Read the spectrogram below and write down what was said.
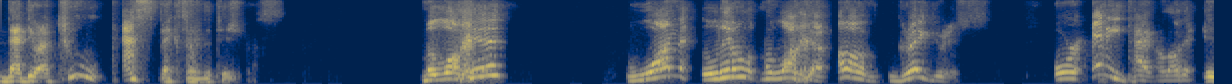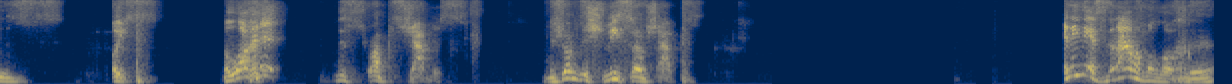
that there are two aspects of the Tishbaz. Malacha one little malacha of Gregoris or any type of malacha is ois. Malacha disrupts Shabbos, disrupts the shvisa of Shabbos. Anything that's not a malacha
